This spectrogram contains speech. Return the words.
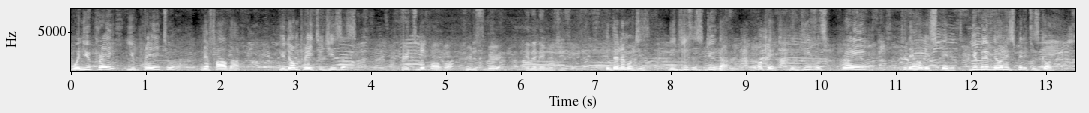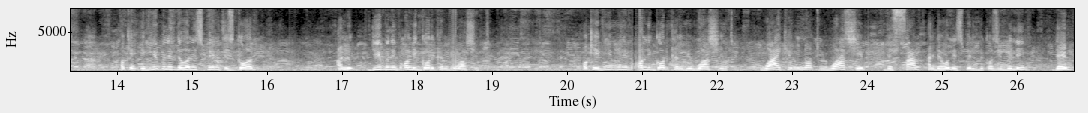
When you pray, you pray to the Father. You don't pray to Jesus pray to the Father through the Spirit, in the name of Jesus. in the name of Jesus. Did Jesus do that? Okay. Did Jesus pray to the Holy Spirit? Do you believe the Holy Spirit is God? Okay. If you believe the Holy Spirit is God, and do you believe only God can be worshipped? Okay, if you believe only God can be worshipped, why can you not worship the Son and the Holy Spirit? Because you believe them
